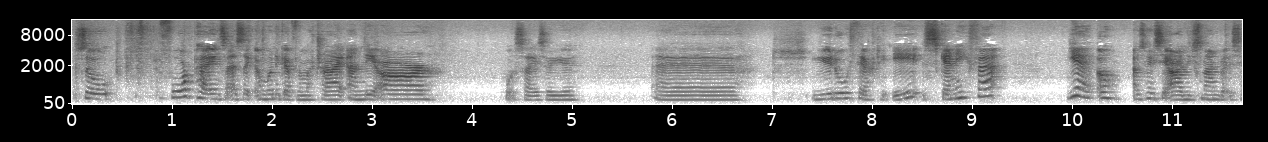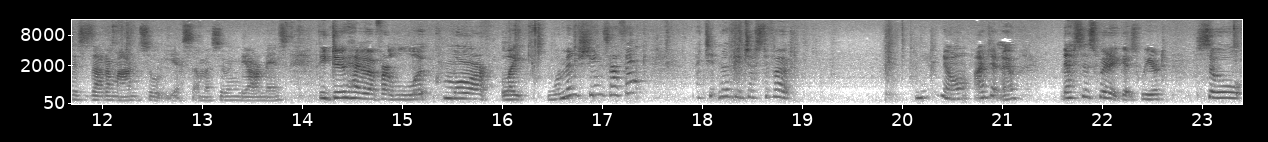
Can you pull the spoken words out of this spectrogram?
So four pounds. I was like, I'm going to give them a try, and they are. What size are you? Uh, Euro thirty eight, skinny fit. Yeah, oh, I was going to say Arnie's Man, but it says Zara Man, so yes, I'm assuming they are men's. They do, however, look more like women's jeans, I think. I don't know, they just about. Maybe not, I don't know. This is where it gets weird. So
